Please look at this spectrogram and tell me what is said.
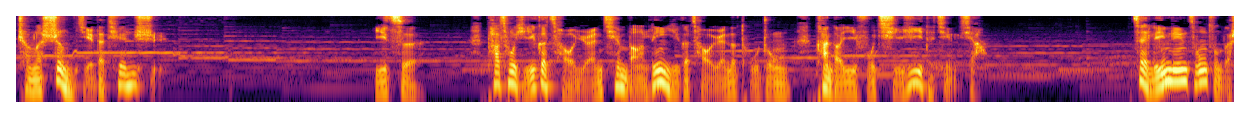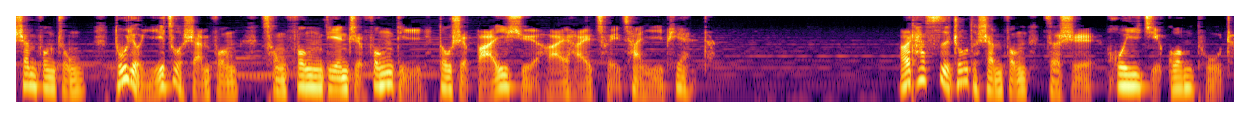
成了圣洁的天使。一次，他从一个草原迁往另一个草原的途中，看到一幅奇异的景象。在林林总总的山峰中，独有一座山峰，从峰巅至峰底都是白雪皑皑、璀璨一片的，而它四周的山峰则是灰脊光秃着。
